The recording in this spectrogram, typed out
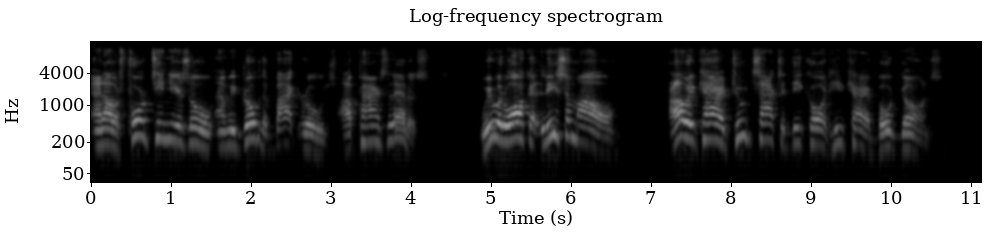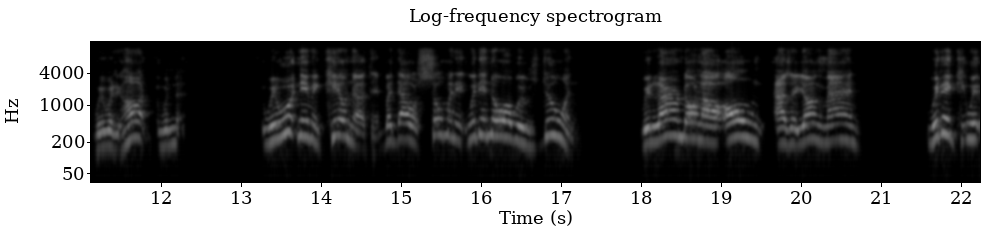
and I was 14 years old and we drove the back roads. Our parents let us. We would walk at least a mile I would carry two sacks of decoy. He'd carry both guns. We would hunt. We wouldn't even kill nothing, but there was so many. We didn't know what we was doing. We learned on our own as a young man. We didn't. We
